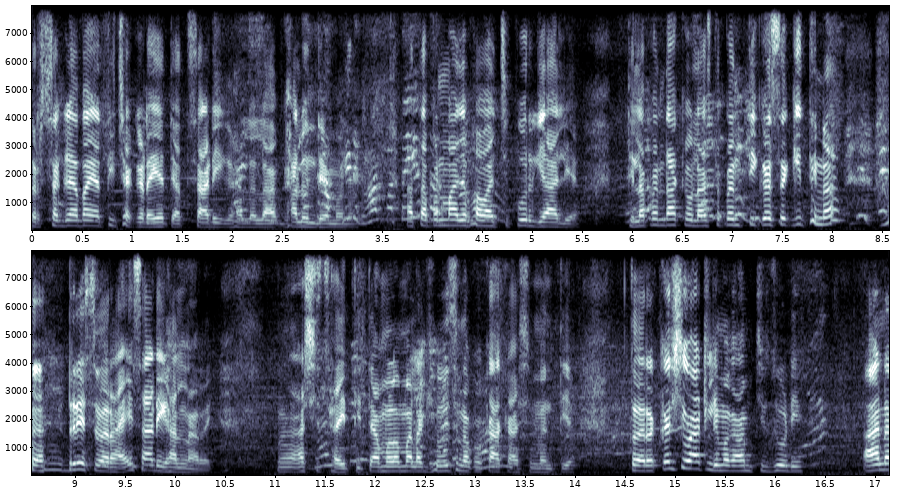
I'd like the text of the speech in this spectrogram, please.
तर सगळ्या बाया तिच्याकडे येतात साडी घालायला घालून दे म्हणून. आता पण माझ्या भावाची पोरगी आली आहे. तिला पण दाखवलं असतं पण ती कसं की तिनं ड्रेसवर आहे साडी घालणार आहे. अशीच आहे ती त्यामुळं मला घेऊच नको काका अशी म्हणते तर कशी वाटली मग आमची जोडी? आणि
